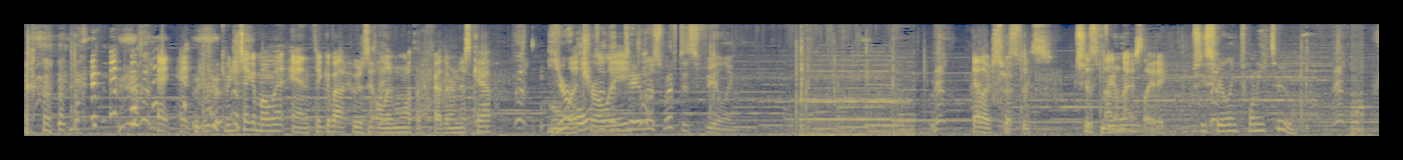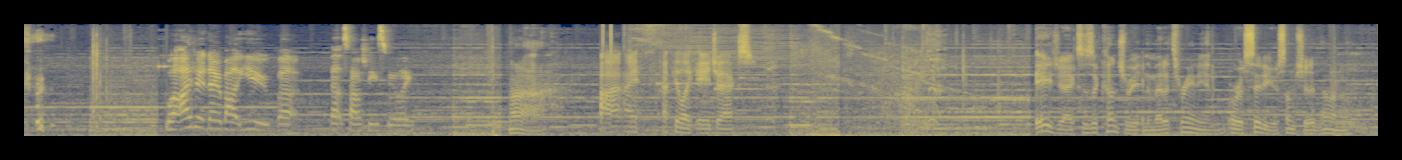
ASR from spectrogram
Hey, hey, can we just take a moment and think about who's the only one with a feather in his cap? You're Literally, older than Taylor Swift is feeling. Taylor Swift is She's just not a nice lady. She's feeling 22. Well, I don't know about you, but that's how she's feeling. Ah. I, I, I feel like Ajax. Ajax is a country in the Mediterranean, or a city, or some shit. I don't know.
